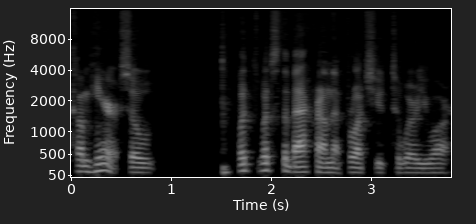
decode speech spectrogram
come here. So what what's the background that brought you to where you are?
